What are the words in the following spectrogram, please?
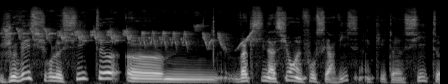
Je vais sur le site euh, Vaccination Info Service, hein, qui est un site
